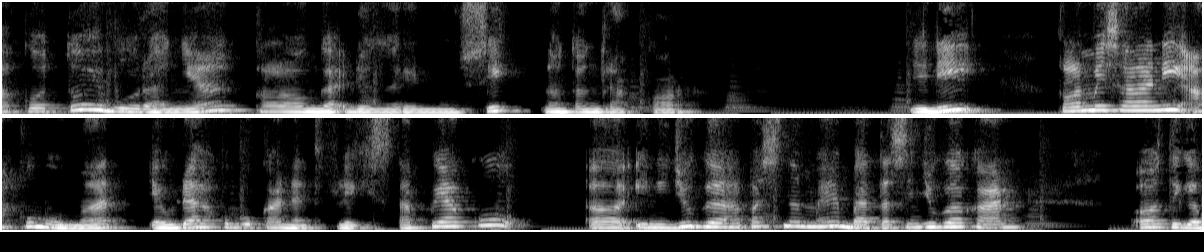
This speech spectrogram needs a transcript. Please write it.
aku tuh hiburannya kalau nggak dengerin musik, nonton drakor. Jadi kalau misalnya nih aku mumet, ya udah aku buka Netflix. Tapi aku uh, ini juga apa sih namanya batasin juga kan. Oh 30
